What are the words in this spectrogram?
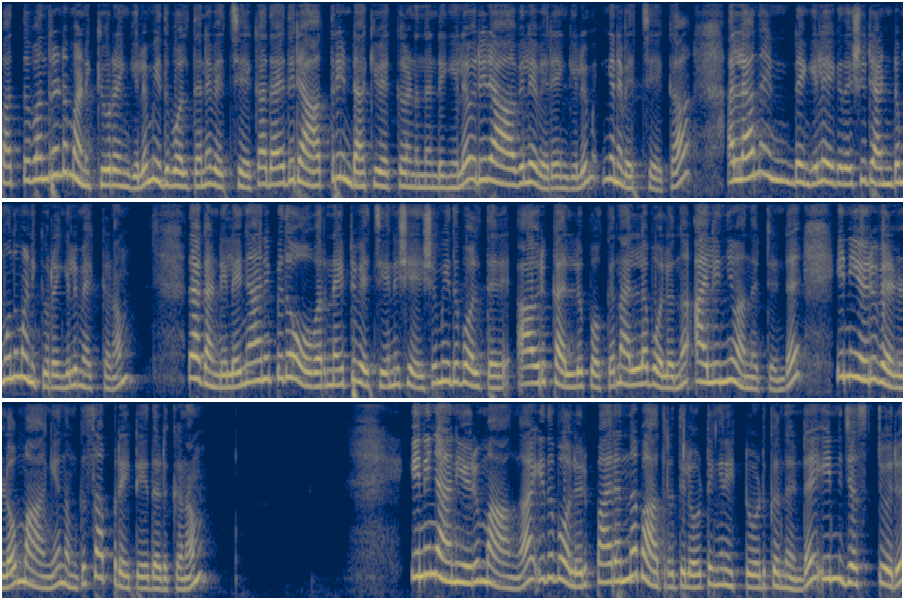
പത്ത് പന്ത്രണ്ട് മണിക്കൂറെങ്കിലും ഇതുപോലെ തന്നെ വെച്ചേക്കുക അതായത് രാത്രി ഉണ്ടാക്കി വെക്കുകയാണെന്നുണ്ടെങ്കിൽ ഒരു രാവിലെ വരെയെങ്കിലും ഇങ്ങനെ വെച്ചേക്കുക അല്ലാന്നുണ്ടെങ്കിൽ ഏകദേശം രണ്ട് മൂന്ന് മണിക്കൂറെങ്കിലും വെക്കണം. ഇതാ കണ്ടില്ലേ ഞാനിപ്പോൾ ഇത് ഓവർനൈറ്റ് വെച്ചതിന് ശേഷം ഇതുപോലത്തെ ആ ഒരു കല്ലുപ്പൊക്കെ നല്ലപോലെ ഒന്ന് അലിഞ്ഞു വന്നിട്ടുണ്ട്. ഇനി ഒരു വെള്ളവും മാങ്ങയും നമുക്ക് സെപ്പറേറ്റ് ചെയ്തെടുക്കണം. ഇനി ഞാൻ ഈ ഒരു മാങ്ങ ഇതുപോലെ ഒരു പരന്ന പാത്രത്തിലോട്ട് ഇങ്ങനെ ഇട്ട് കൊടുക്കുന്നുണ്ട്. ഇനി ജസ്റ്റ് ഒരു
